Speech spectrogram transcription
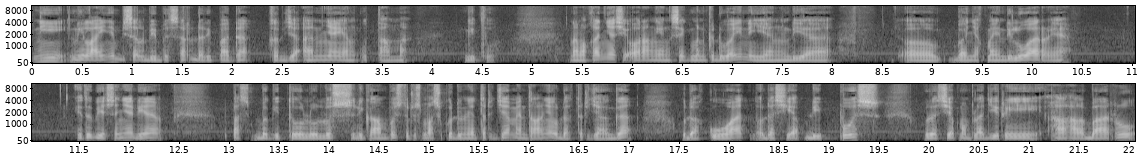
ini nilainya bisa lebih besar daripada kerjaannya yang utama gitu. Nah makanya si orang yang segmen kedua ini yang dia uh, banyak main di luar ya itu biasanya dia pas begitu lulus di kampus terus masuk ke dunia kerja mentalnya udah terjaga udah kuat udah siap di push udah siap mempelajari hal-hal baru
